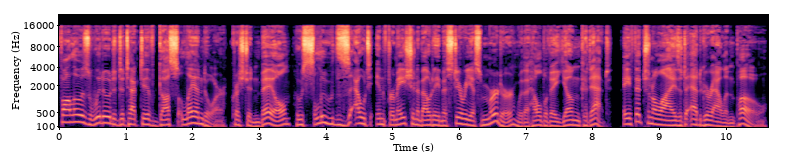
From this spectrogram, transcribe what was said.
follows widowed detective Gus Landor, Christian Bale, who sleuths out information about a mysterious murder with the help of a young cadet, a fictionalized Edgar Allan Poe,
